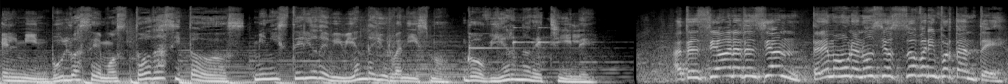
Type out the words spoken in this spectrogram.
El MINBU lo hacemos todas y todos. Ministerio de Vivienda y Urbanismo. Gobierno de Chile. Atención, atención, tenemos un anuncio súper importante.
